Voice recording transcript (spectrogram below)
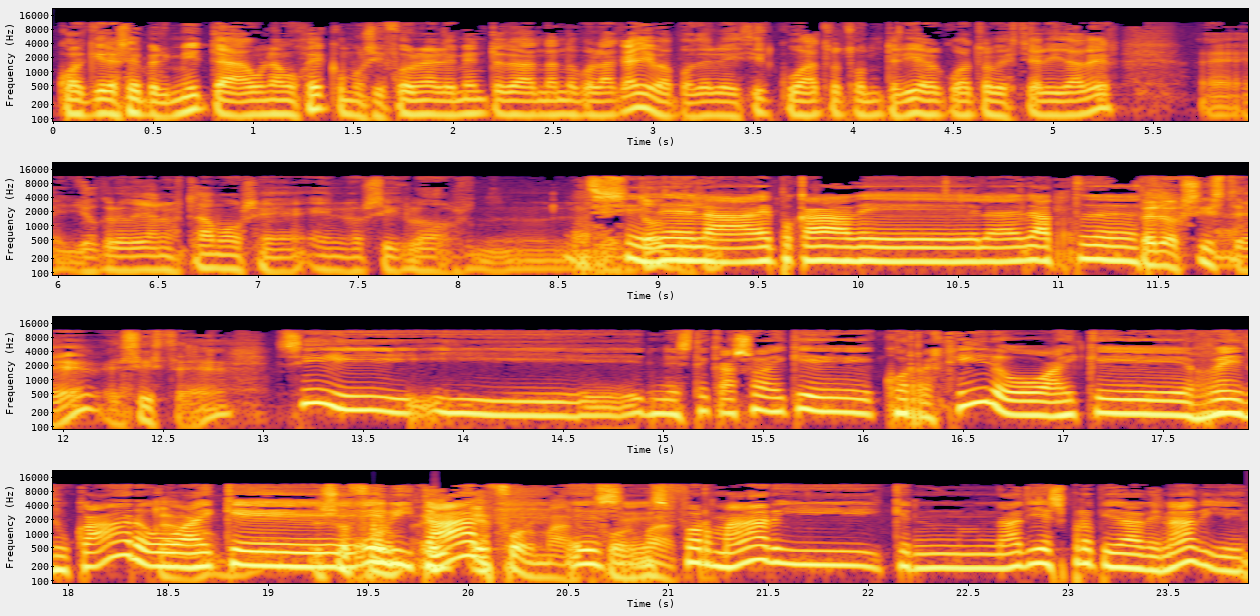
cualquiera se permita a una mujer como si fuera un elemento que va andando por la calle, va a poderle decir cuatro tonterías, cuatro bestialidades, eh, yo creo que ya no estamos en, en los siglos Sí, entonces, de la época de la edad. eh, Pero existe, ¿eh? Existe, ¿eh? Sí, y en este caso hay que corregir o hay que reeducar o Claro. hay que es evitar. es- es formar, es, formar. es formar y que nadie es propiedad de nadie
